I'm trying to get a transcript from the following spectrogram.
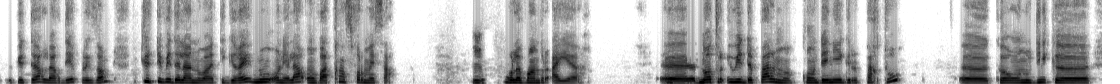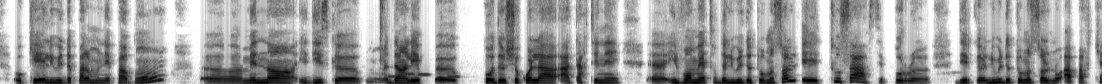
agriculteurs, leur dire, par exemple, cultiver de la noix tigrée, nous, on est là, on va transformer ça mm. pour le vendre ailleurs. Euh, notre huile de palme qu'on dénigre partout, euh, qu'on nous dit que, OK, l'huile de palme n'est pas bon. Euh, maintenant, ils disent que dans les euh, de chocolat à tartiner, euh, ils vont mettre de l'huile de tournesol et tout ça, c'est pour euh, dire que l'huile de tournesol nous appartient.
